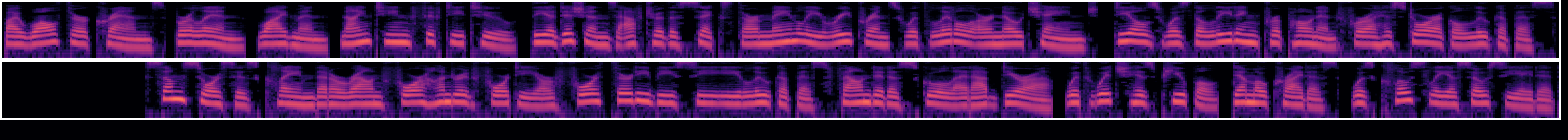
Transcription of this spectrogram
by Walther Kranz Berlin, Weidmann, 1952. The editions after the 6th are mainly reprints with little or no change. Diels was the leading proponent for a historical Leucippus. Some sources claim that around 440 or 430 BCE Leucippus founded a school at Abdera, with which his pupil, Democritus, was closely associated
